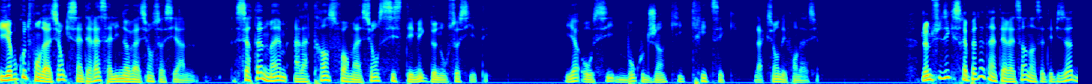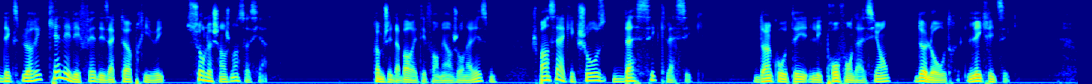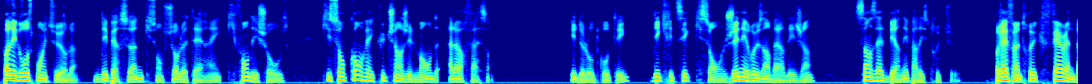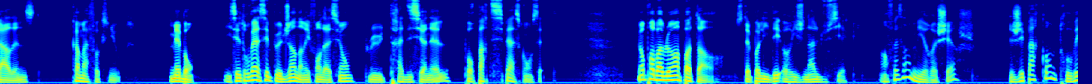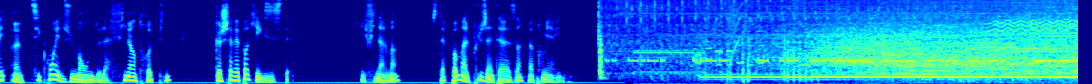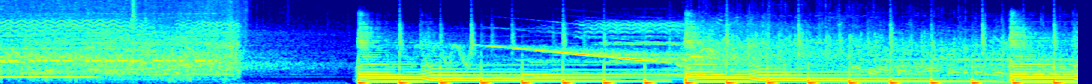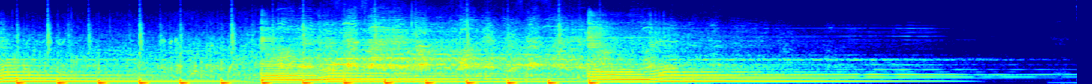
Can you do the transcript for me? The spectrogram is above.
Il y a beaucoup de fondations qui s'intéressent à l'innovation sociale, certaines même à la transformation systémique de nos sociétés. Il y a aussi beaucoup de gens qui critiquent l'action des fondations. Je me suis dit qu'il serait peut-être intéressant dans cet épisode d'explorer quel est l'effet des acteurs privés sur le changement social. Comme j'ai d'abord été formé en journalisme, je pensais à quelque chose d'assez classique. D'un côté, les pro-fondations, de l'autre, les critiques. Pas des grosses pointures, là. Des personnes qui sont sur le terrain, qui font des choses, qui sont convaincus de changer le monde à leur façon. Et de l'autre côté, des critiques qui sont généreuses envers les gens, sans être bernées par les structures. Bref, un truc fair and balanced, comme à Fox News. Mais bon, il s'est trouvé assez peu de gens dans les fondations plus traditionnelles pour participer à ce concept. Ils n'ont probablement pas tort, c'était pas l'idée originale du siècle. En faisant mes recherches, j'ai par contre trouvé un petit coin du monde de la philanthropie que je ne savais pas qu'il existait. Et finalement, c'était pas mal plus intéressant que ma première idée.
